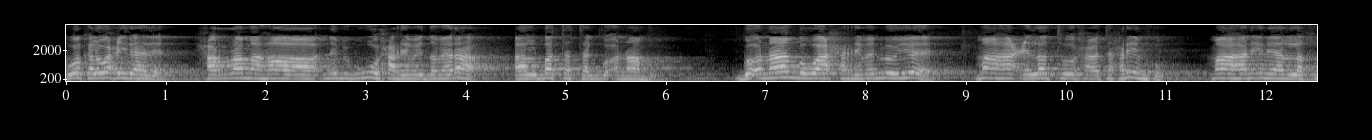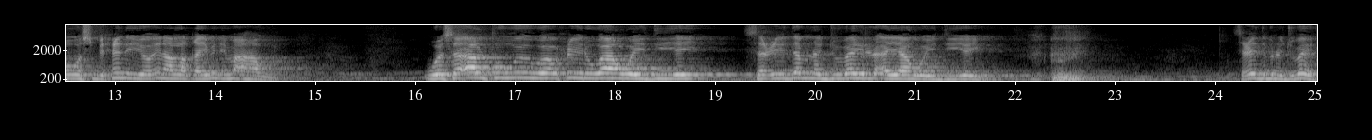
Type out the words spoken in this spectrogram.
Kuwo kale waxay yidhaahdeen xaramahaa nebigu wuu xarimay dameeraha albatata go'naanbu go'naanba waa xarimay mooye? Ma aha cillatu taxriimku? Ma ahan inaan la wasbixin iyo inaan la qaybin ma aha wy wa sa'altu wuxuu yidhi waan weydiiyey. Saciid bna jubayrin ayaan weydiiyey. Saciid ibna jubayr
